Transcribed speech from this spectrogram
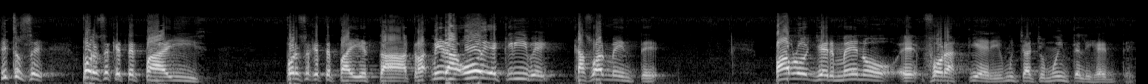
Entonces, por eso es que este país, por eso es que este país está atrás. Mira, hoy escribe casualmente Pablo Germeno eh, Forastieri, un muchacho muy inteligente.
